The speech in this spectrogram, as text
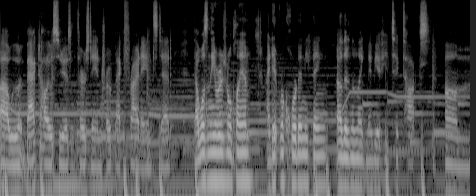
Uh, we went back to Hollywood Studios on Thursday and drove back Friday instead. That wasn't the original plan. I didn't record anything other than like maybe a few TikToks um,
